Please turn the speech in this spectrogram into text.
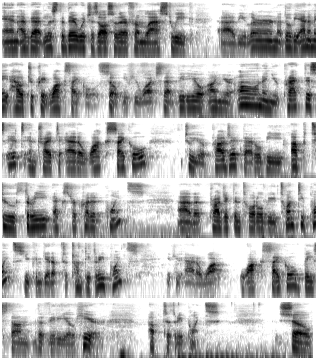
And I've got listed there, which is also there from last week, uh, the Learn Adobe Animate How to Create Walk Cycles. So if you watch that video on your own and you practice it and try to add a walk cycle to your project, that'll be up to three extra credit points. Uh, the project in total will be 20 points. You can get up to 23 points if you add a walk, walk cycle based on the video here, up to three points. So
